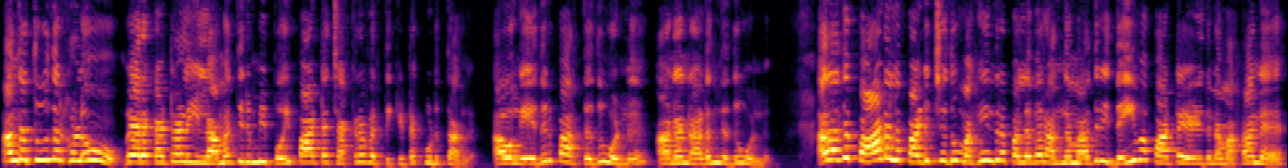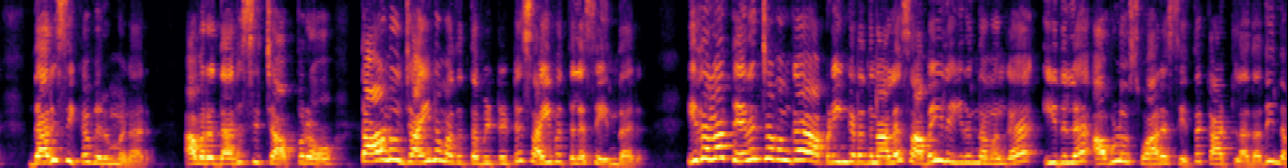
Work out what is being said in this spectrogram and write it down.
அந்த தூதர்களும் வேற கட்டளை இல்லாம திரும்பி போய் பாட்டை சக்கரவர்த்தி கிட்ட கொடுத்தாங்க. அவங்க எதிர்பார்த்தது ஒண்ணு ஆனா நடந்தது ஒண்ணு. அதாவது பாடலை படிச்சதும் மகேந்திர பல்லவர் அந்த மாதிரி தெய்வ பாட்டை எழுதின மகானை தரிசிக்க விரும்பினார். அவரை தரிசிச்ச அப்புறம் தானும் ஜைன மதத்தை விட்டுட்டு சைவத்துல சேர்ந்தாரு. இதெல்லாம் தெரிஞ்சவங்க அப்படிங்கிறதுனால சபையில் இருந்தவங்க இதில் அவ்வளோ சுவாரஸ்யத்தை காட்டல. அதாவது இந்த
